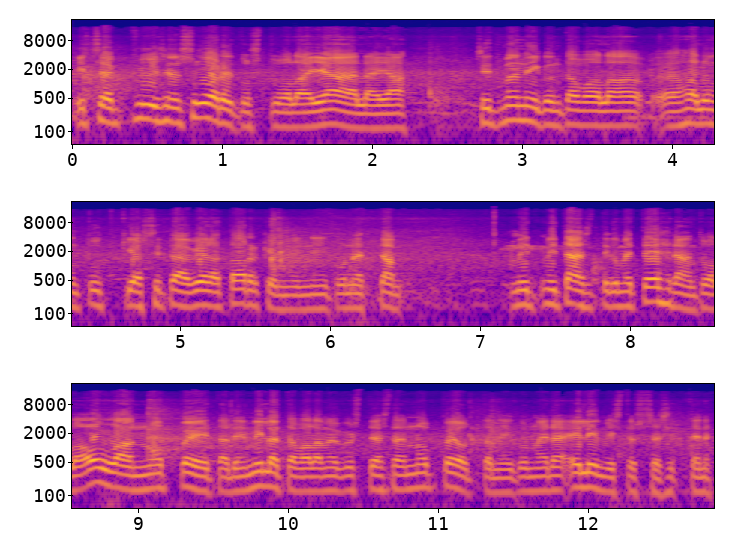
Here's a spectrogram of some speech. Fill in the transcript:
itse fyysinen suoritus tuolla jäällä. Ja sitten mä niin kuin, tavallaan haluan tutkia sitä vielä tarkemmin, niin kuin, että mit, mitä sitten kun me tehdään tuolla, ollaan nopeita, niin millä tavalla me pystytään sitä nopeutta niin kuin meidän elimistössä sitten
